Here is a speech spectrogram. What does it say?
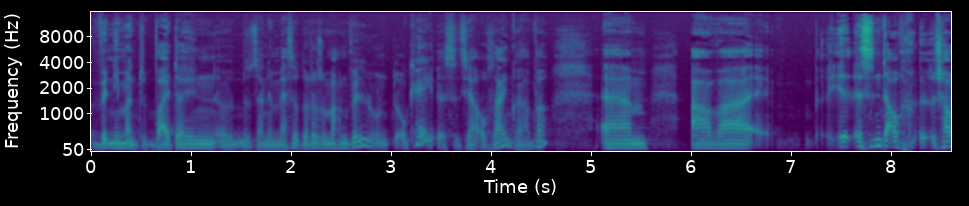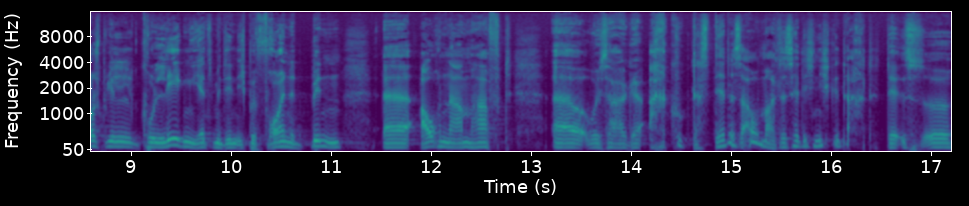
wenn jemand weiterhin äh, seine Method oder so machen will, und okay, es ist ja auch sein Körper. Ähm, aber äh, es sind auch äh, Schauspielkollegen jetzt, mit denen ich befreundet bin, äh, auch namhaft, äh, wo ich sage, ach guck, dass der das auch macht, das hätte ich nicht gedacht. Der ist, äh,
